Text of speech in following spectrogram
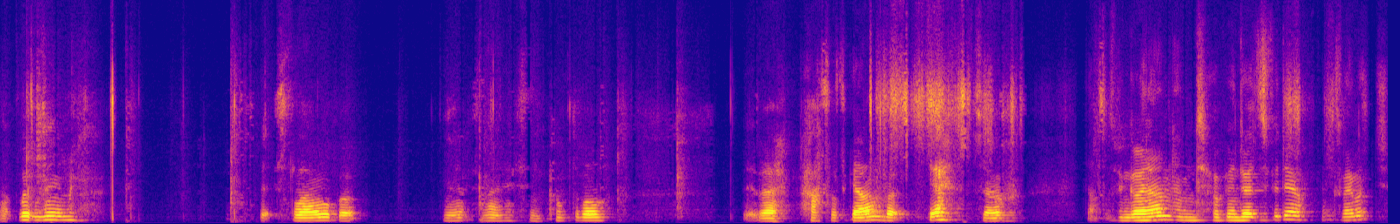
Not moving bit slow, but yeah, it's nice and comfortable. Bit of a hassle to get on, but yeah, so that's what's been going on, and hope you enjoyed this video. Thanks very much.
